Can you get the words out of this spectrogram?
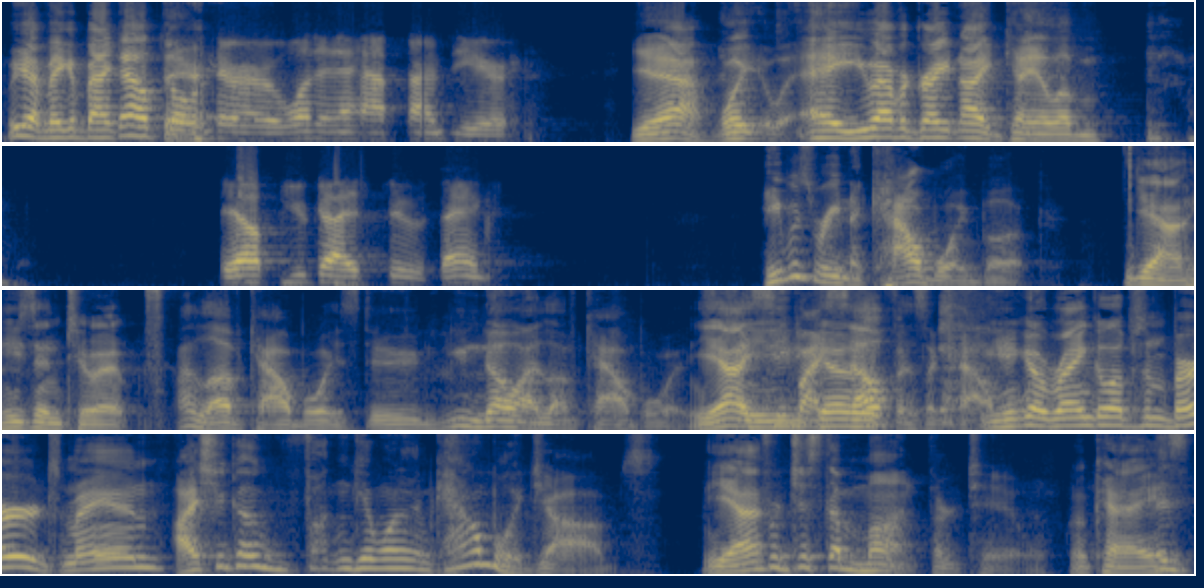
we got to make it back out there. there one and a half times a year. Yeah. Well, hey, you have a great night, Caleb. Yep, you guys too. Thanks. He was reading a cowboy book. Yeah, he's into it. I love cowboys, dude. You know I love cowboys. Yeah, I you see to go- myself as a cowboy. You can go wrangle up some birds, man. I should go fucking get one of them cowboy jobs Yeah. for just a month or two. Okay. Is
